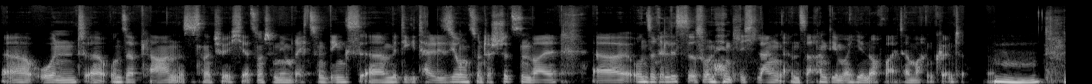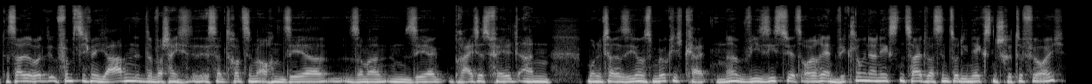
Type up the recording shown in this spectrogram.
Äh, und äh, unser Plan ist es natürlich jetzt Unternehmen rechts und links äh, mit Digitalisierung zu unterstützen, weil unsere Liste ist unendlich lang an Sachen, die man hier noch weitermachen könnte. Mhm. Das heißt aber 50 Milliarden, wahrscheinlich ist ja trotzdem auch ein sehr, sag mal, ein sehr breites Feld an Monetarisierungsmöglichkeiten. Ne? Wie siehst du jetzt eure Entwicklung in der nächsten Zeit? Was sind so die nächsten Schritte für euch?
